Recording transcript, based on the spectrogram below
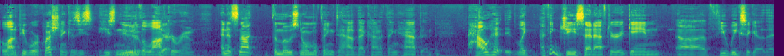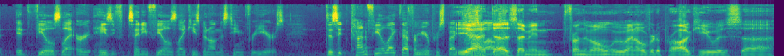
a lot of people were questioning because he's he's new, to the locker yeah. room, and it's not the most normal thing to have that kind of thing happen. How ha- like I think G said after a game uh, a few weeks ago that it feels like, or Hazy f- said he feels like he's been on this team for years. Does it kind of feel like that from your perspective? Yeah, as well? it does. I mean, from the moment we went over to Prague, he was. Uh,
